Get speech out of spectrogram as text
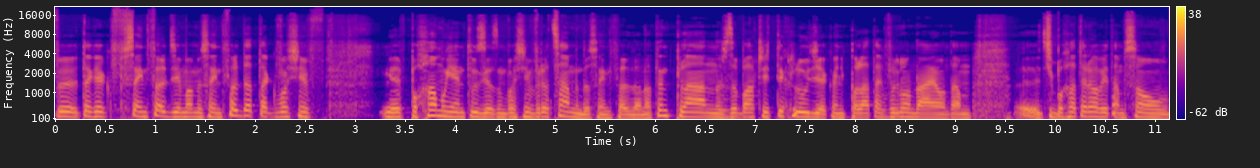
w, tak jak w Seinfeldzie mamy Seinfelda, tak właśnie w pohamuj entuzjazm, właśnie wracamy do Seinfelda, na ten plan, zobaczyć tych ludzi, jak oni po latach wyglądają, tam e, ci bohaterowie tam są,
